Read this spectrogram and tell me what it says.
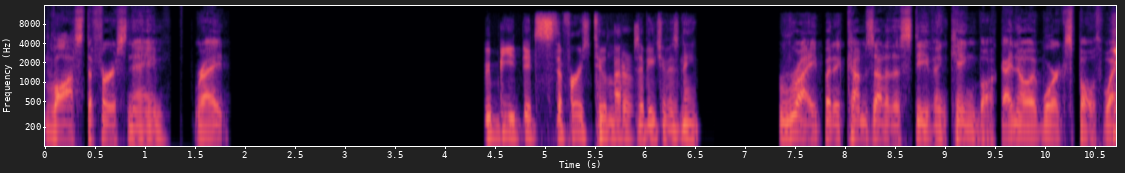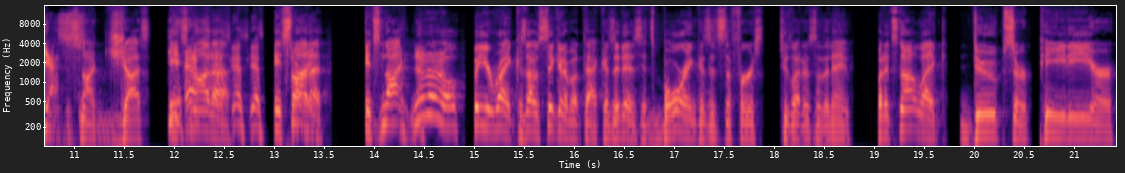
lost the first name, right? It's the first two letters of each of his name. Right, but it comes out of the Stephen King book. I know it works both ways. Yes. It's not just it's Yes, not yes, a yes, yes. it's Sorry. not a it's not no no no, but you're right cuz I was thinking about that cuz it is. It's boring cuz it's the first two letters of the name. But it's not like Dupes or Petey or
